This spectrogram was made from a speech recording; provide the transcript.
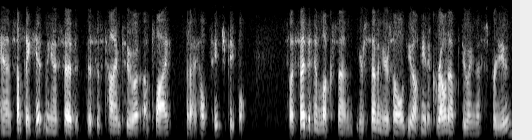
And something hit me. I said, This is time to uh, apply what I help teach people. So I said to him, Look, son, you're seven years old. You don't need a grown up doing this for you.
